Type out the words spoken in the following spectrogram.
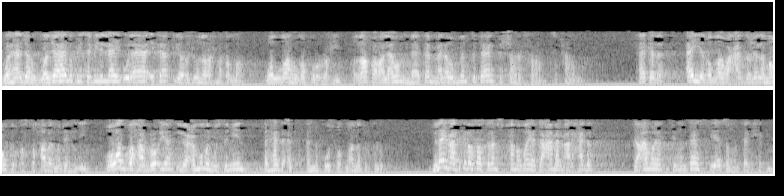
وهاجروا وجاهدوا في سبيل الله أولئك يرجون رحمة الله. والله غفور رحيم. غفر لهم ما تم لهم من قتال في الشهر الحرام. سبحان الله. هكذا أيد الله عز وجل موقف الصحابة المجاهدين ووضح الرؤية لعموم المسلمين فهدأت النفوس واطمأنت القلوب. نلاقي بعد كده الرسول صلى الله عليه وسلم سبحان الله يتعامل مع الحدث تعاملا في منتهى السياسة ومنتهى الحكمة.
